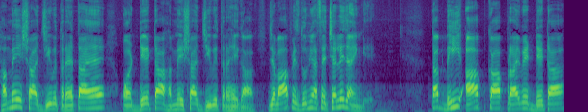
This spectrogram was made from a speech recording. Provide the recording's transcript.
हमेशा जीवित रहता है और डेटा हमेशा जीवित रहेगा। जब आप इस दुनिया से चले जाएँगे, तब भी आपका प्राइवेट डेटा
